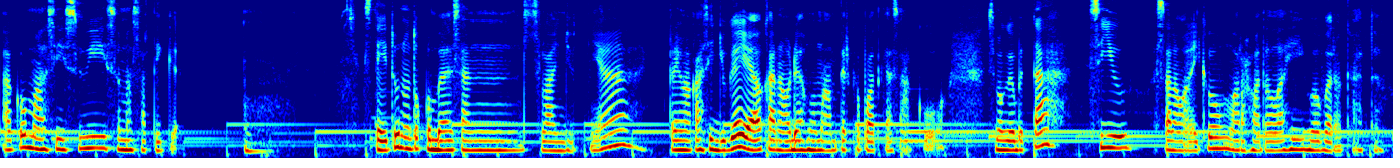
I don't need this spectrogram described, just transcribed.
Aku mahasiswi semester 3. Hmm. Stay tune untuk pembahasan selanjutnya. Terima kasih juga ya karena udah mau mampir ke podcast aku. Semoga betah. See you. Assalamualaikum warahmatullahi wabarakatuh.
